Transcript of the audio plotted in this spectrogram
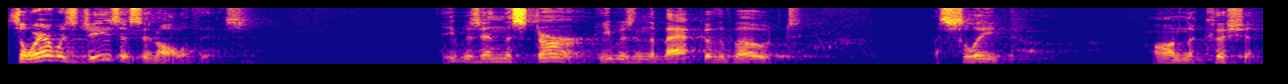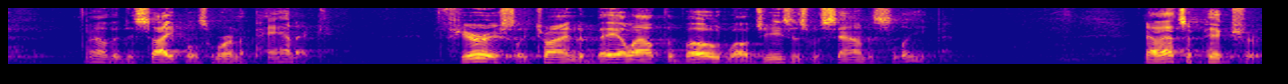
So, where was Jesus in all of this? He was in the stern, he was in the back of the boat, asleep on the cushion. Well, the disciples were in a panic, furiously trying to bail out the boat while Jesus was sound asleep. Now, that's a picture.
